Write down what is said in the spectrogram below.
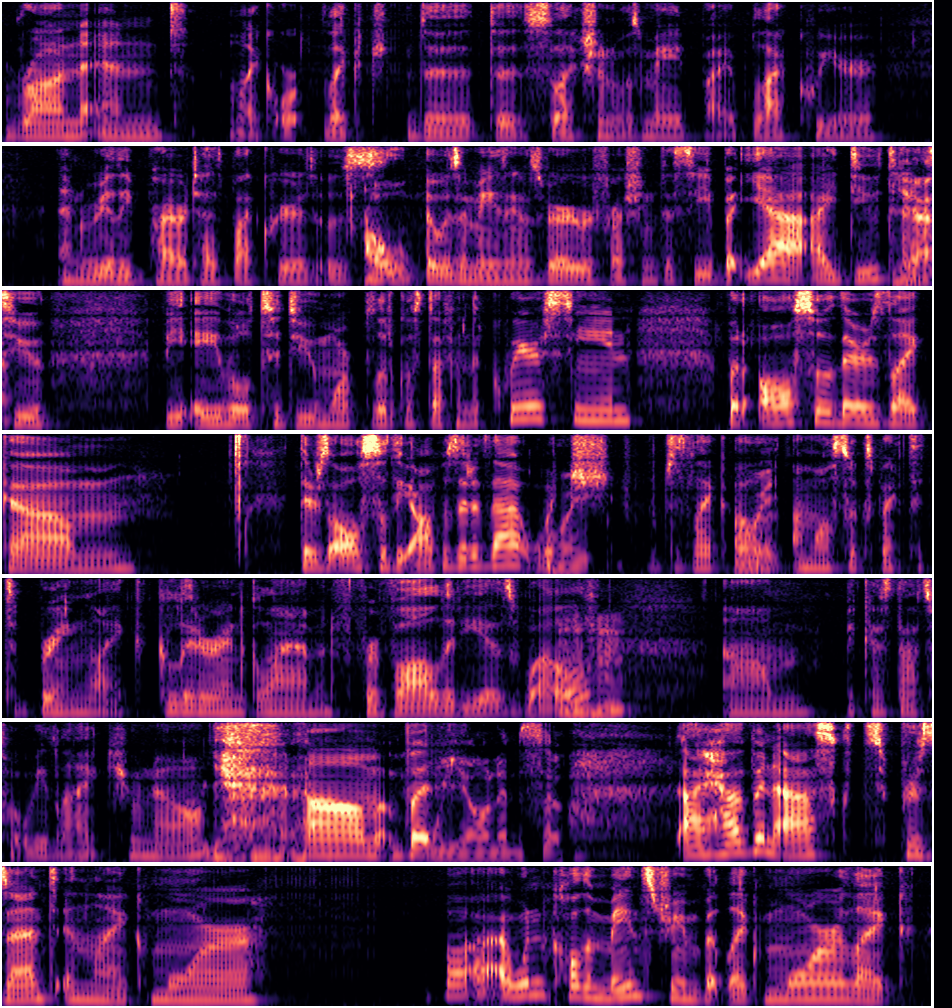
run and like or like the the selection was made by black queer and really prioritized black queers. It was Oh. it was amazing. It was very refreshing to see. But yeah, I do tend Yeah. to be able to do more political stuff in the queer scene, but also there's like um there's also the opposite of that, which Wait. which is like, oh, Wait. I'm also expected to bring like glitter and glam and frivolity as well, Mhm. um, because that's what we like, you know. Yeah. Um, but we own aime so I have been asked to present in like more, well, I wouldn't call them mainstream, but like more like,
